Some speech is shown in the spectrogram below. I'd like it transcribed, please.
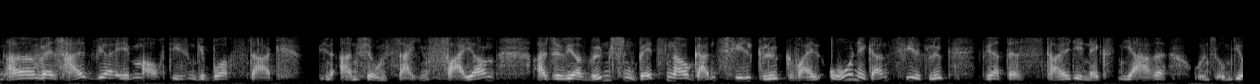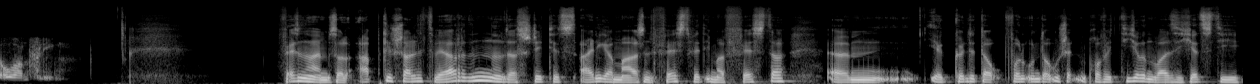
äh, weshalb wir eben auch diesen Geburtstag in Anführungszeichen feiern. Also wir wünschen Betzenau ganz viel Glück, weil ohne ganz viel Glück wird das Teil die nächsten Jahre uns um die Ohren fliegen. Fessenheim soll abgeschaltet werden. Das steht jetzt einigermaßen fest, wird immer fester. Ähm, ihr könntet davon unter Umständen profitieren, weil sich jetzt die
